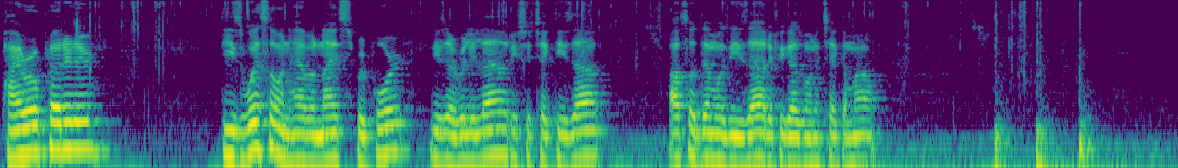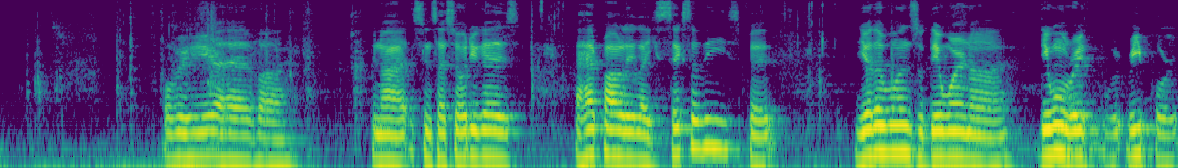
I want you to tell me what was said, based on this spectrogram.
Pyro Predator. These whistle and have a nice report. These are really loud. You should check these out. also demo these out if you guys want to check them out. Over here I have, uh, you know, since I showed you guys, I had probably like six of these, but the other ones they weren't, uh, they won't re report.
